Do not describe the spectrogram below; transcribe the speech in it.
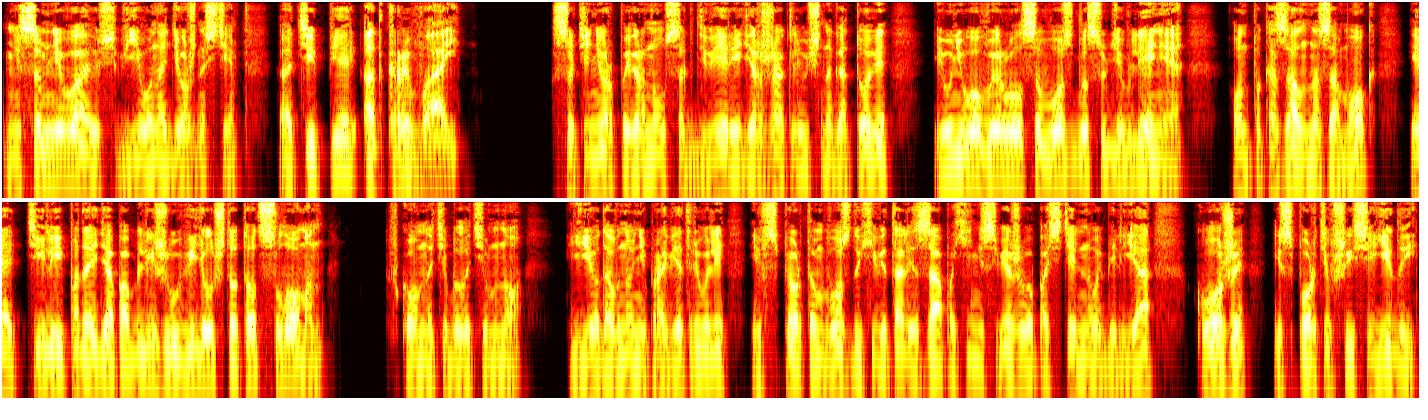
«Не сомневаюсь в его надежности. А теперь открывай!» Сутенер повернулся к двери, держа ключ наготове, и у него вырвался возглас удивления. Он показал на замок — и Аттилий, подойдя поближе, увидел, что тот сломан. В комнате было темно. Ее давно не проветривали, и в спертом воздухе витали запахи несвежего постельного белья, кожи, испортившейся еды.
